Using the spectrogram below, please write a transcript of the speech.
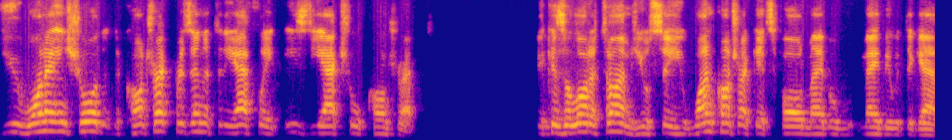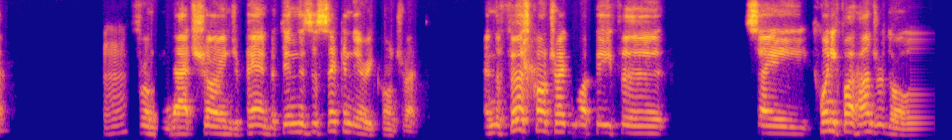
you want to ensure that the contract presented to the athlete is the actual contract. Because a lot of times you'll see one contract gets filed, maybe maybe with the GAB mm-hmm. from that show in Japan, but then there's a secondary contract. And the first contract might be for, say, $2,500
